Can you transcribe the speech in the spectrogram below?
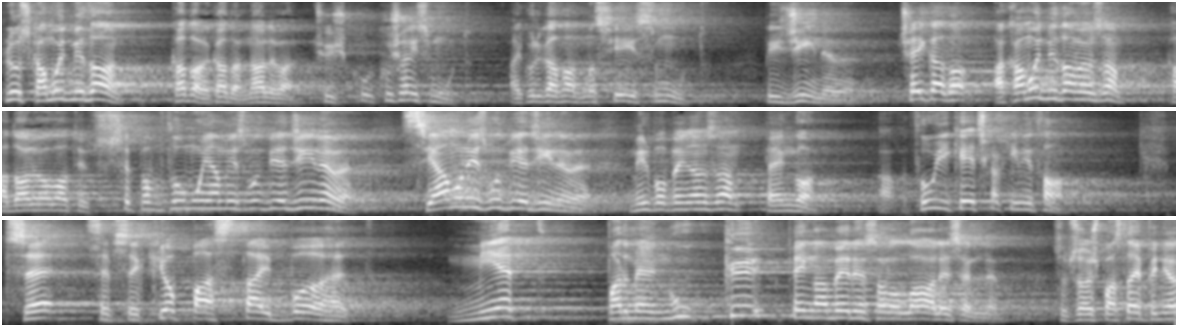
Plus ka mujt me i thonë, kadal, kadal, ndalu vlla. Qysh, kush a i smut? Ai kur i ka thonë, mos je i smutë. Pi xhineve. Çka i ka thonë? A ka mujtë me i thonë Pejgamberi? Kadal vlla ti. Se po thu mu jam i smut pi xhineve. Si jam unë i smut pi xhineve. Mirëpo pengon usam? Pengon. Thu krejt çka ki me thonë. Pse? Sepse kjo pastaj bëhet mjet për me ngu ky Pejgamberin sallallahu aleyhi sallam. Sepse është pastaj për një...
